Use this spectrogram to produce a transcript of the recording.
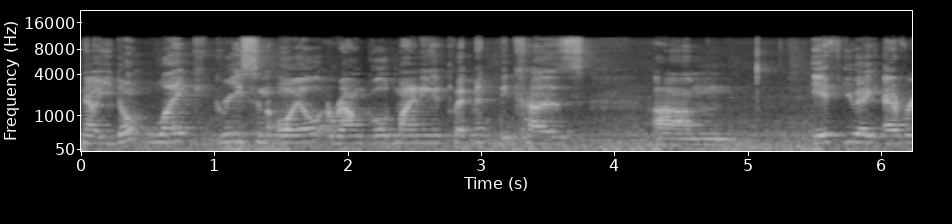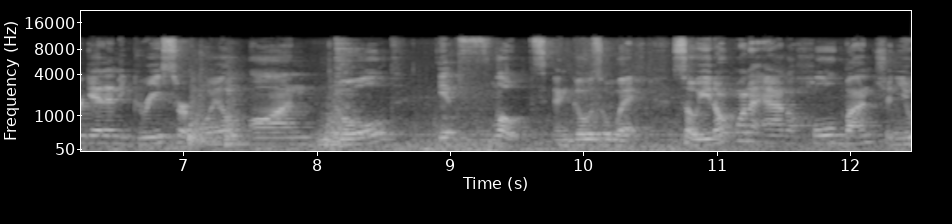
Now you don't like grease and oil around gold mining equipment because um, if you ever get any grease or oil on gold, it floats and goes away. So you don't want to add a whole bunch and you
